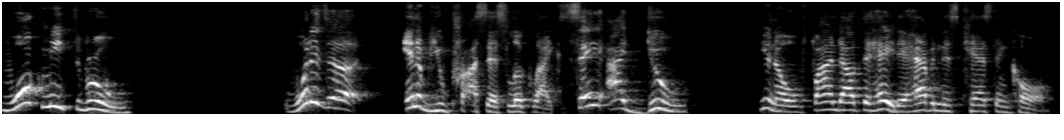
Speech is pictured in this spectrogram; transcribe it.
walk me through what does a interview process look like? Say I do, you know, find out that hey, they're having this casting call,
